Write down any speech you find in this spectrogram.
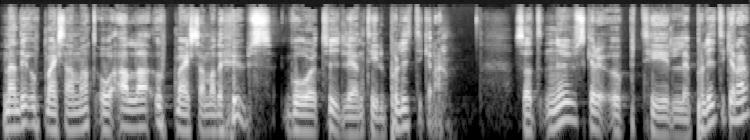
Men det är uppmärksammat och alla uppmärksammade hus går tydligen till politikerna. Så att nu ska det upp till politikerna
